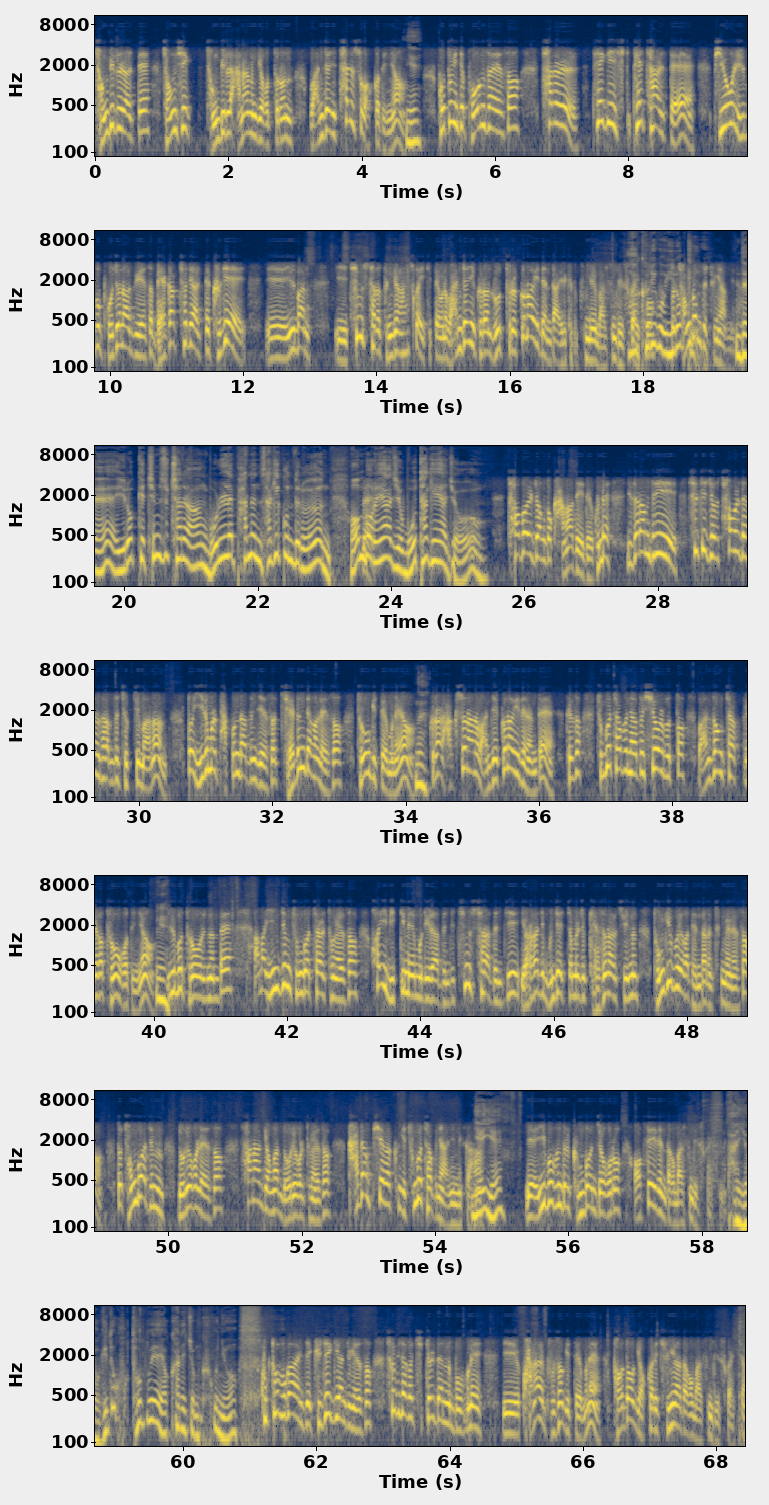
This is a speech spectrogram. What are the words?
정비를 할 때 정식 정비를 안 하는 것들은 완전히 찾을 수가 없거든요. 예. 보통 이제 보험사에서 차를 폐기 폐차할 때 비용을 일부 보존하기 위해서 매각 처리할 때 그게 일반 이 침수차로 등장할 수가 있기 때문에 완전히 그런 루트를 끊어야 된다 이렇게도 분명히 말씀드릴 수가 아, 있고 그리고 이렇게, 점검도 중요합니다. 네, 이렇게 침수 차량 몰래 파는 사기꾼들은 엄벌해야죠, 네. 못하게 해야죠. 처벌 정도 강화돼야 돼요. 근데 이 사람들이 실질적으로 처벌되는 사람도 적지만은 또 이름을 바꾼다든지 해서 재등장을 해서 들어오기 때문에요. 네. 그런 악순환을 완전히 끊어야 되는데 그래서 중고차 분야도 10월부터 완성차가 들어오거든요. 네. 일부 들어오는데 아마 인증 중고차를 통해서 허위 미끼 매물이라든지 침수차라든지 여러 가지 문제점을 좀 개선할 수 있는 동기부여가 된다는 측면에서 또 정부가 지금 노력을 해서 산하 경관 노력을 통해서 가장 피해가 큰 게 중고차 분야 아닙니까? 예, 예. 예, 이 부분들 근본적으로 없애야 된다고 말씀드릴 수가 있습니다. 아, 여기도 국토부의 역할이 좀 크군요. 국토부가 이제 규제 기관 중에서 소비자가 직결되는 부분에 이 관할 부서기 때문에 더더욱 역할이 중요하다고 말씀드릴 수가 있죠.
